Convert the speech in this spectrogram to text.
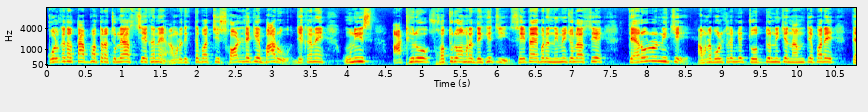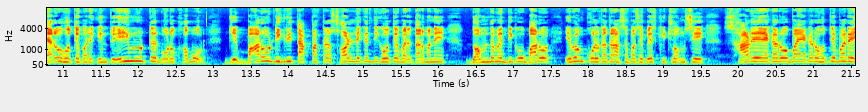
কলকাতার তাপমাত্রা চলে আসছে এখানে। আমরা দেখতে পাচ্ছি সল্টলেকে বারো, যেখানে উনিশ আঠেরো, সতেরো আমরা দেখেছি, সেটা এবারে নেমে চলে আসছে তেরোরও নিচে। আমরা বলছিলাম যে চোদ্দোর নিচে নামতে পারে, তেরো হতে পারে, কিন্তু এই মুহূর্তের বড় খবর যে বারো ডিগ্রি তাপমাত্রা সল্ট সল্টলেকের দিকে হতে পারে, তার মানে দমদমের দিকেও বারো এবং কলকাতার আশেপাশে বেশ কিছু অংশে সাড়ে এগারো বা এগারো হতে পারে।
